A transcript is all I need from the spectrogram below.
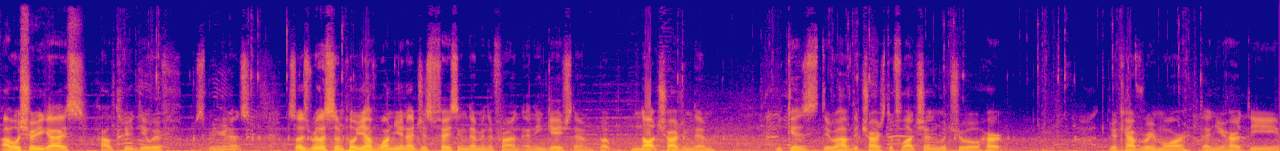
I will show you guys how to deal with spear units. So it's really simple. You have one unit just facing them in the front and engage them, but not charging them because they will have the charge deflection, which will hurt your cavalry more than you hurt the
